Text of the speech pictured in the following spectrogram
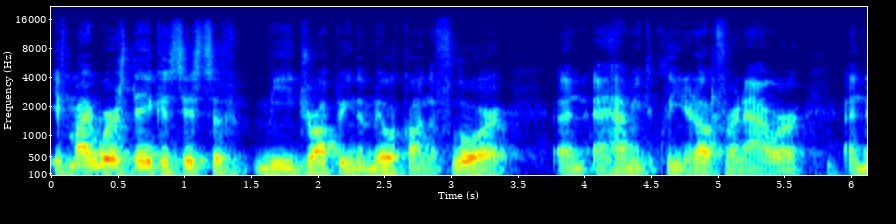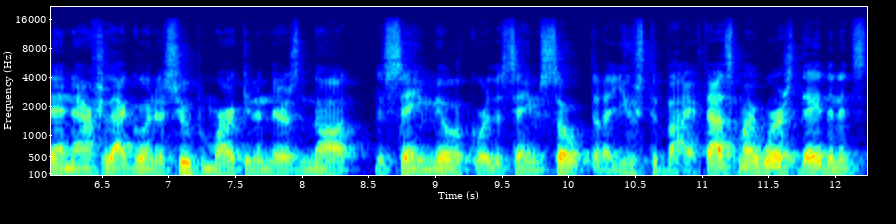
if my worst day consists of me dropping the milk on the floor and, and having to clean it up for an hour and then after that going to a supermarket and there's not the same milk or the same soap that I used to buy. If that's my worst day, then it's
